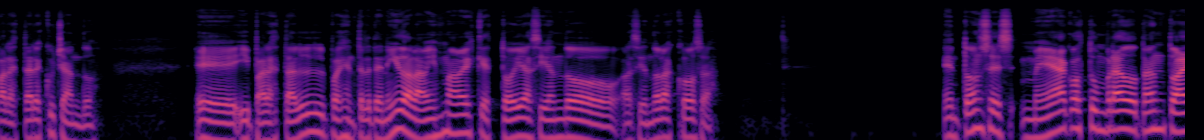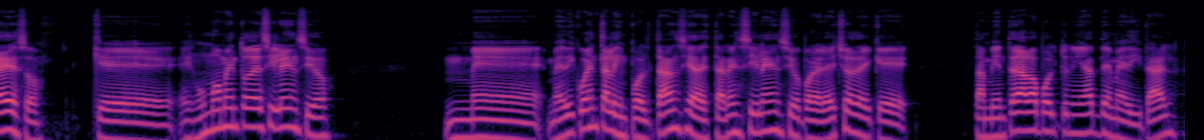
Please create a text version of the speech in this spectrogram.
para estar escuchando. Eh, y para estar pues entretenido a la misma vez que estoy haciendo, haciendo las cosas. Entonces me he acostumbrado tanto a eso que en un momento de silencio me, me di cuenta la importancia de estar en silencio por el hecho de que también te da la oportunidad de meditar,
